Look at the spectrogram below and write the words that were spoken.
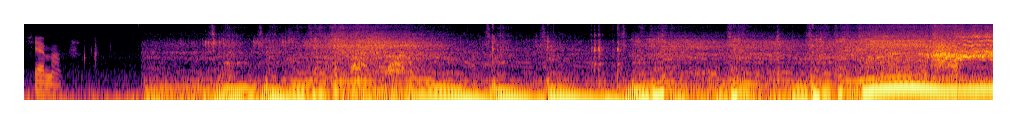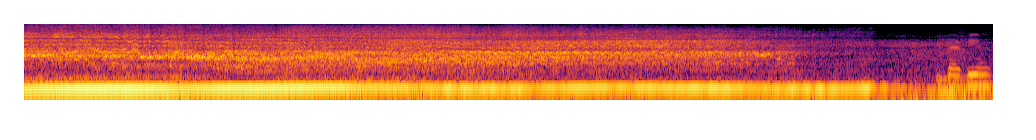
Siema. deve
